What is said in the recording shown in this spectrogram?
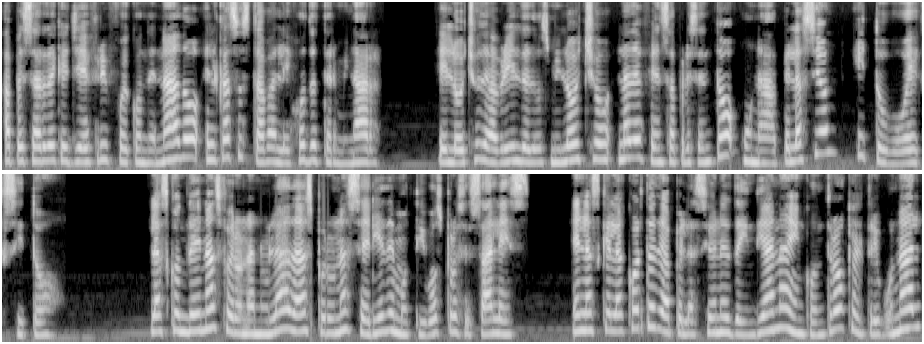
A pesar de que Jeffrey fue condenado, el caso estaba lejos de terminar. El 8 de abril de 2008, la defensa presentó una apelación y tuvo éxito. Las condenas fueron anuladas por una serie de motivos procesales, en las que la Corte de Apelaciones de Indiana encontró que el tribunal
